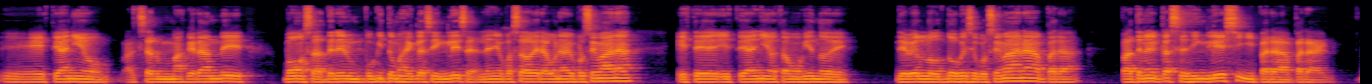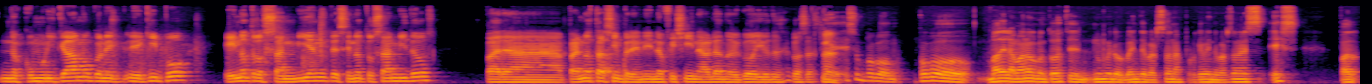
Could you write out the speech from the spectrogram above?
Eh, este año, al ser más grande, vamos a tener un poquito más de clase de inglés. El año pasado era una vez por semana. Este, este año estamos viendo de, de verlo dos veces por semana para, para tener clases de inglés y para, para nos comunicamos con el equipo en otros ambientes, en otros ámbitos, para, para no estar siempre en, en la oficina hablando de código y todas esas cosas. Claro. Es un poco, un poco, va de la mano con todo este número 20 personas. ¿Por qué 20 personas? Es para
